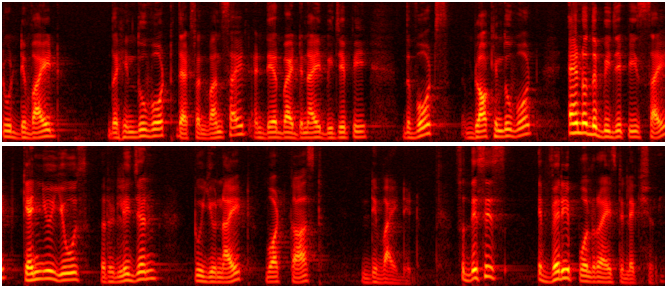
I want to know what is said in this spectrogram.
to divide the Hindu vote that is on one side and thereby deny BJP the votes, block Hindu vote and on the BJP's side, can you use religion to unite what caste divided? So, this is a very polarized election.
